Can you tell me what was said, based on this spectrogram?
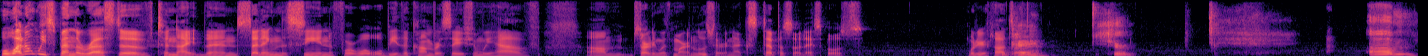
Well, why don't we spend the rest of tonight then setting the scene for what will be the conversation we have, um, starting with Martin Luther next episode, I suppose. What are your thoughts on that? Sure. Um,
